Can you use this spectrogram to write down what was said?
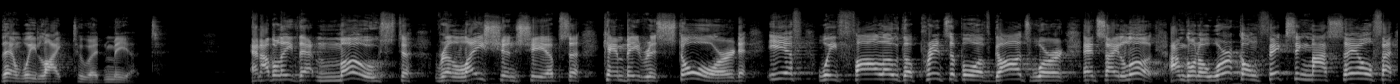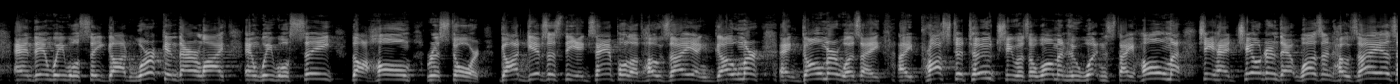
than we like to admit. And I believe that most relationships can be restored if we follow the principle of God's Word and say, Look, I'm going to work on fixing myself, and then we will see God work in their life and we will see the home restored. God gives us the example of Hosea and Gomer, and Gomer was a, a prostitute. She was a woman who wouldn't stay home. She had children that wasn't Hosea's,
